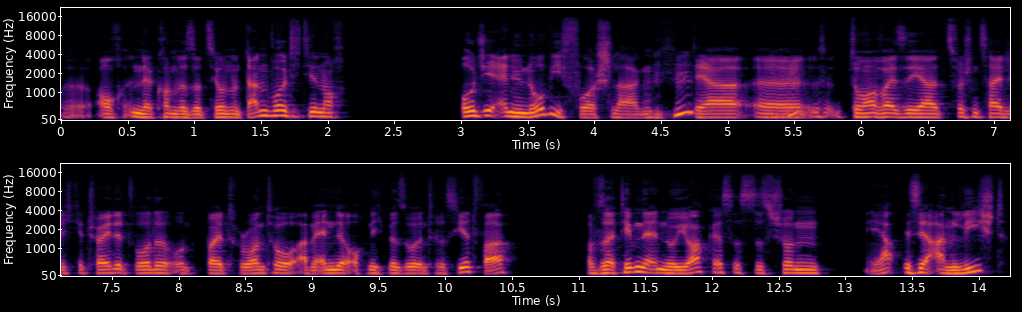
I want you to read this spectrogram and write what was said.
äh, auch in der Konversation. Und dann wollte ich dir noch OG Anunobi vorschlagen, mhm. der äh, mhm. dummerweise ja zwischenzeitlich getradet wurde und bei Toronto am Ende auch nicht mehr so interessiert war. Aber seitdem der in New York ist, ist es schon, ja. ist er unleashed.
